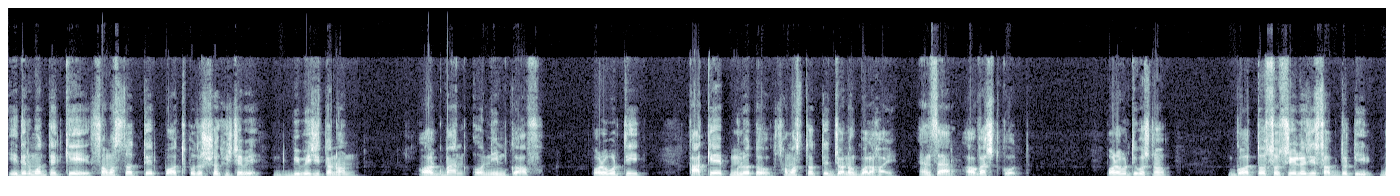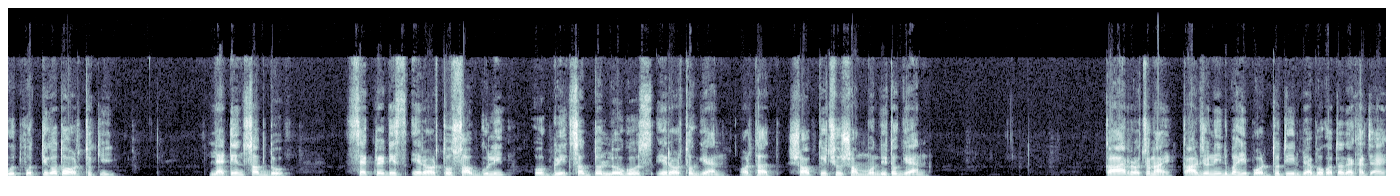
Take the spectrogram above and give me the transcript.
এদের মধ্যে কে সমাজতত্ত্বের পথ প্রদর্শক হিসেবে বিবেচিত নন? অর্গবান ও নিমকফ পরবর্তী কাকে মূলত সমাজতত্ত্বের জনক বলা হয়? অ্যান্সার অগাস্ট কোথ পরবর্তী প্রশ্ন, গত সোসিওলজি শব্দটির ব্যুৎপত্তিগত অর্থ কী? ল্যাটিন শব্দ সেক্রেটিস এর অর্থ সবগুলি ও গ্রিক শব্দ লোগোস এর অর্থ জ্ঞান, অর্থাৎ সব কিছু সম্বন্ধিত জ্ঞান। কার রচনায় কার্যনির্বাহী পদ্ধতির ব্যাপকতা দেখা যায়?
